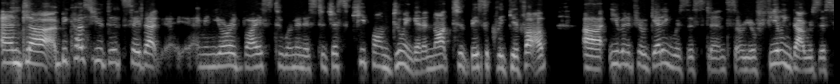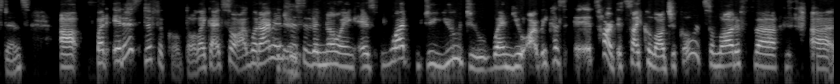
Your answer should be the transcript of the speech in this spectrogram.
and uh, because you did say that, I mean, your advice to women is to just keep on doing it and not to basically give up, uh, even if you're getting resistance or you're feeling that resistance. Uh, but it is difficult though. Like i so what i'm interested in knowing is what do you do when you are because it's hard. It's psychological. It's a lot of uh, uh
